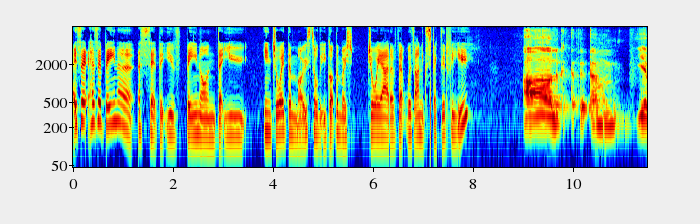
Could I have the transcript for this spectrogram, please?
Is there, has there been a, a set that you've been on that you enjoyed the most, or that you got the most joy out of that was unexpected for you? Uh, look, um, yeah,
